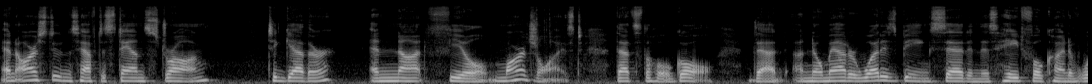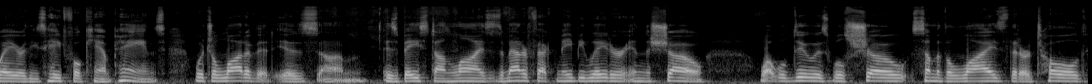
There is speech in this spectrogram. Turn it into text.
And our students have to stand strong together and not feel marginalized. That's the whole goal. That uh, no matter what is being said in this hateful kind of way or these hateful campaigns, which a lot of it is um, is based on lies. As a matter of fact, maybe later in the show, what we'll do is we'll show some of the lies that are told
